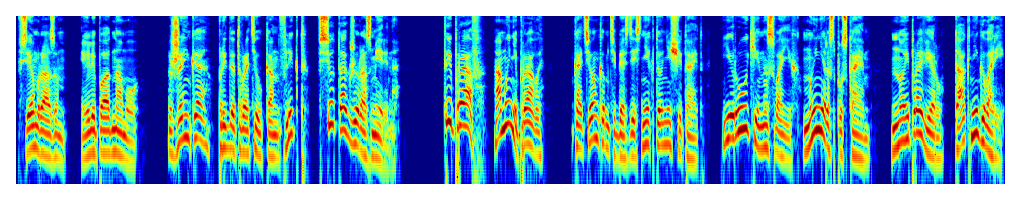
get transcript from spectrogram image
Всем разом. Или по одному?» Женька предотвратил конфликт все так же размеренно. «Ты прав, а мы не правы. Котенком тебя здесь никто не считает. И руки на своих мы не распускаем. Но и про Веру так не говори».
